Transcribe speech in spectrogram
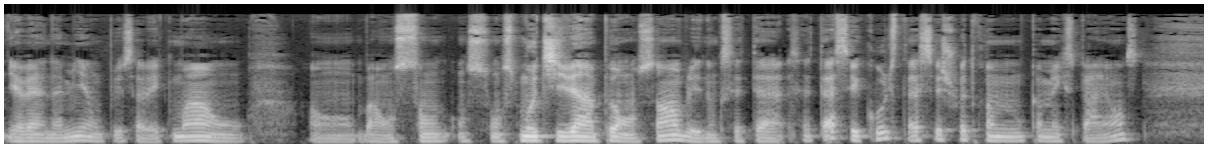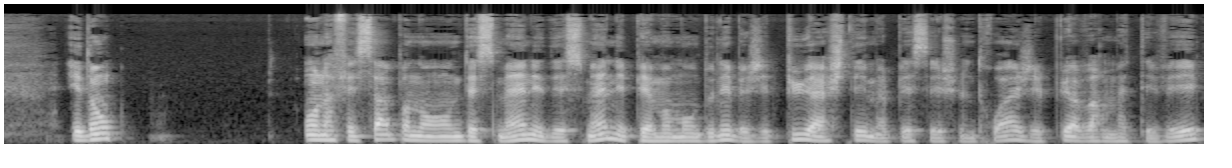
il y avait un ami en plus avec moi. On, on, bah, on, on, se motivait un peu ensemble. Et donc, c'était assez cool. C'était assez chouette comme, comme expérience. Et donc, on a fait ça pendant des semaines et des semaines. Et puis, à un moment donné, ben, j'ai pu acheter ma PlayStation 3. J'ai pu avoir ma TV.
